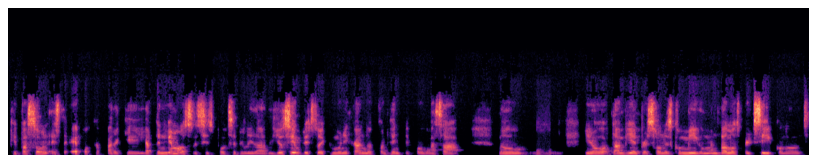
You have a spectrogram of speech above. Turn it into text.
que pasó en esta época, para que ya tenemos esas posibilidades. Yo siempre estoy comunicando con gente por WhatsApp, ¿no? You know, también personas conmigo, mandamos versículos,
